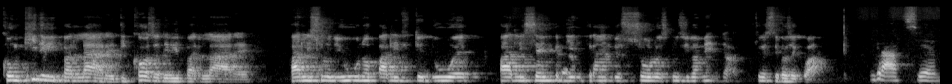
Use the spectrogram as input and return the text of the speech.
con chi devi parlare, di cosa devi parlare, parli solo di uno, parli di tutti e due, parli sempre di entrambi o solo esclusivamente, no, queste cose qua. Grazie,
